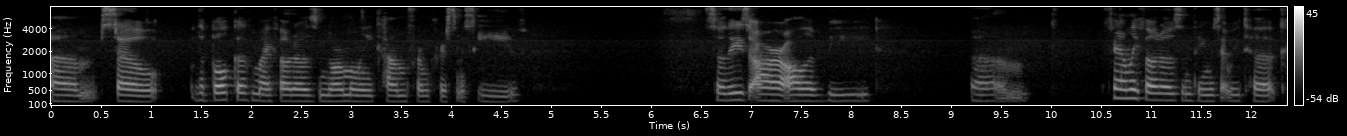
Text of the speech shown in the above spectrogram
um, so the bulk of my photos normally come from Christmas Eve. So these are all of the um, family photos and things that we took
